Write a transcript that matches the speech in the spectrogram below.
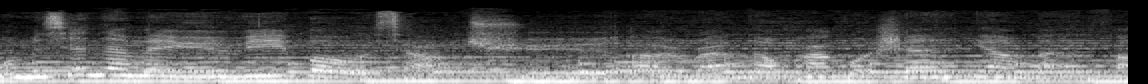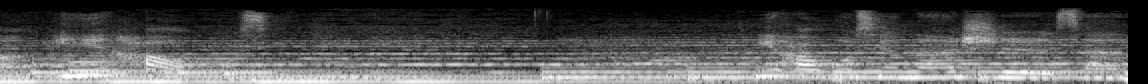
我们现在位于 vivo 小区呃 run 的花果山样板房一号户型里面，一号户型呢是三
